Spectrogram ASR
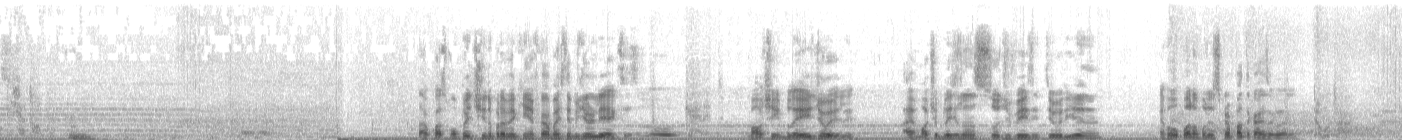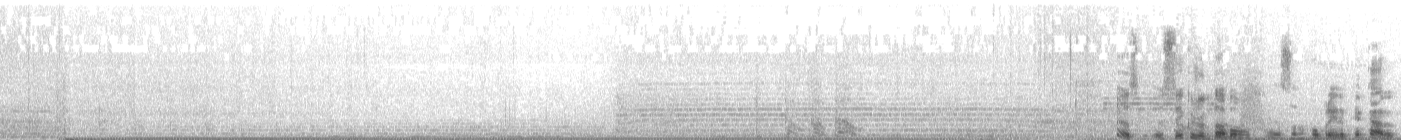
Tava quase competindo pra ver quem ia ficar mais tempo de Early Access, o Mountain Blade ou ele. Aí o Malt Blade lançou de vez em teoria, né? É roupa, não podemos ficar pra trás agora. Eu, sei que o jogo tá bom, eu só não compreendo porque é caro.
